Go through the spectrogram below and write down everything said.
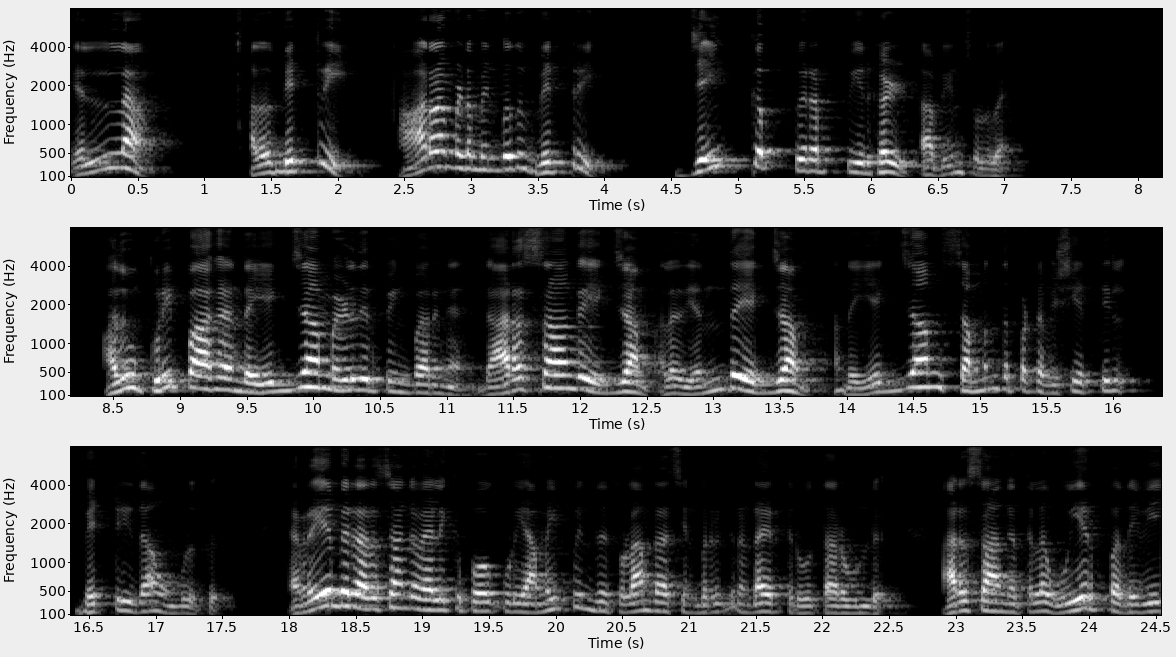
எல்லாம். அதாவது வெற்றி. ஆறாம் இடம் என்பது வெற்றி. ஜெயிக்க பிறப்பீர்கள் அப்படின்னு சொல்லுவேன். அதுவும் குறிப்பாக அந்த எக்ஸாம் எழுதியிருப்பீங்க பாருங்க. இந்த அரசாங்க எக்ஸாம் அல்லது எந்த எக்ஸாம் அந்த எக்ஸாம் சம்பந்தப்பட்ட விஷயத்தில் வெற்றி தான் உங்களுக்கு. நிறைய பேர் அரசாங்க வேலைக்கு போகக்கூடிய அமைப்பு இந்த துலாம் ராசி என்பதற்கு ரெண்டாயிரத்தி இருபத்தாறு உண்டு. அரசாங்கத்தில் உயர் பதவி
